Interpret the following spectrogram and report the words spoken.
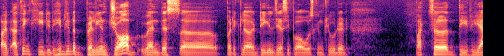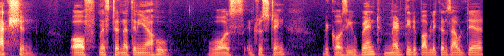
I, I think he did, he did a brilliant job when this uh, particular deal, JCPOA, was concluded. But sir, the reaction of Mr. Netanyahu was interesting because he went, met the Republicans out there,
